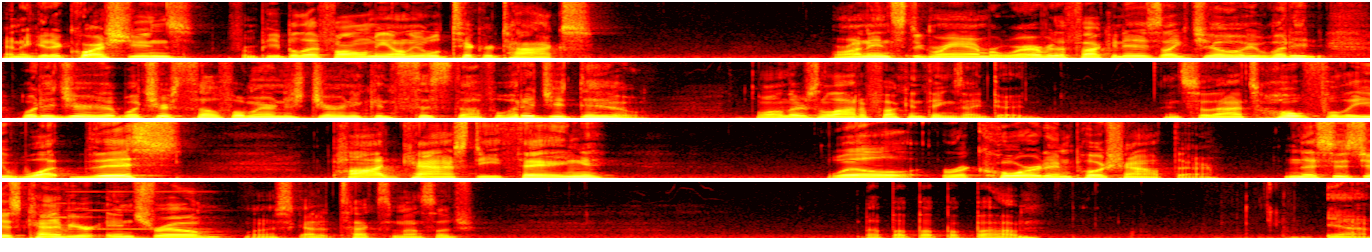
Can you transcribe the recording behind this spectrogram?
And I get questions from people that follow me on the old ticker talks or on Instagram or wherever the fuck it is, like, Joey, what did what did your what's your self-awareness journey consist of? What did you do? Well, there's a lot of fucking things I did. And so that's hopefully what this podcasty thing will record and push out there. And this is just kind of your intro. I just got a text message. Yeah.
